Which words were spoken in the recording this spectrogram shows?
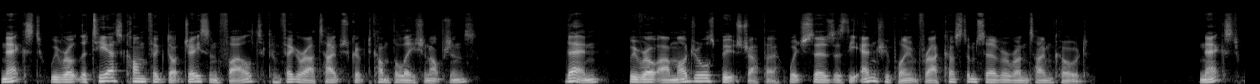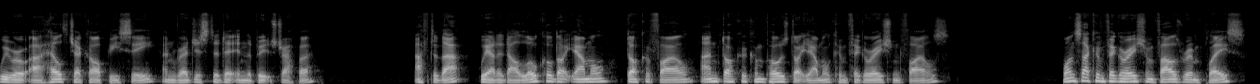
Next, we wrote the tsconfig.json file to configure our TypeScript compilation options. Then, we wrote our modules bootstrapper, which serves as the entry point for our custom server runtime code. Next, we wrote our health check RPC and registered it in the bootstrapper. After that, we added our local.yaml, dockerfile, and dockercompose.yaml configuration files. Once our configuration files were in place,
